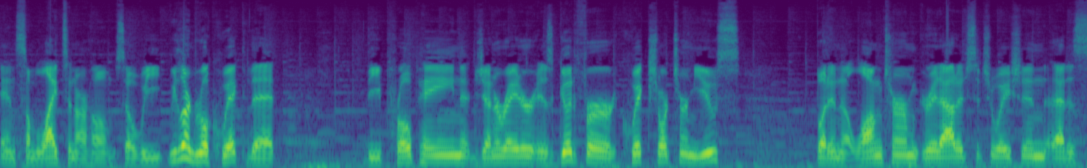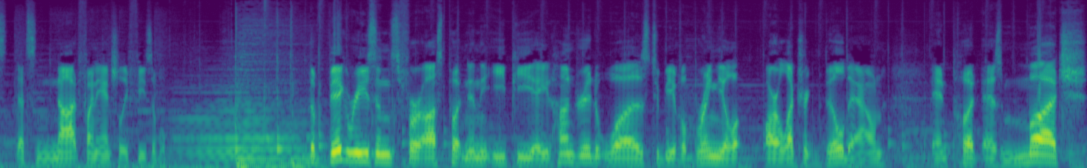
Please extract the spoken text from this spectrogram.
and some lights in our home. So we, we learned real quick that the propane generator is good for quick short-term use, but in a long-term grid outage situation, that is, that's not financially feasible. The big reasons for us putting in the EP800 was to be able to bring the, our electric bill down and put as much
